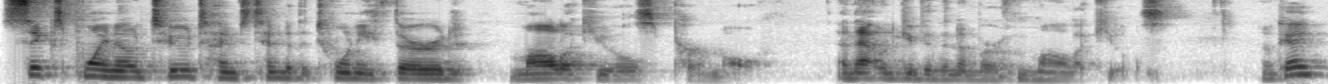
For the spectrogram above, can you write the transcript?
6.02 times 10 to the 23rd molecules per mole and that would give you the number of molecules. Okay,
